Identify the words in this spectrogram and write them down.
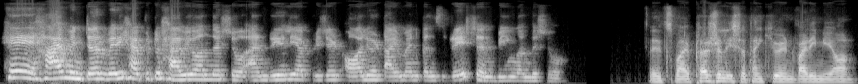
Hey, hi, Minter. Very happy to have you on the show and really appreciate all your time and consideration being on the show. It's my pleasure, Lisa. Thank you for inviting me on.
